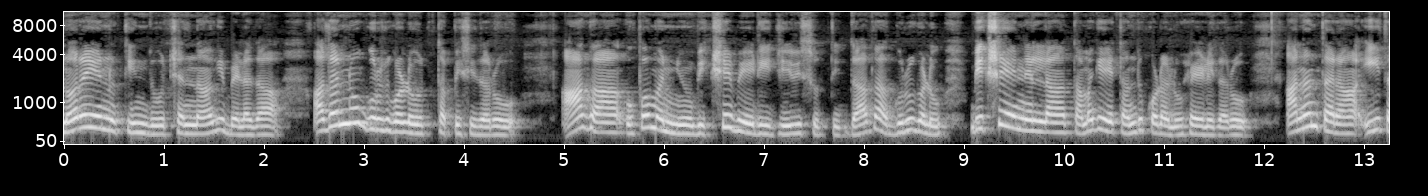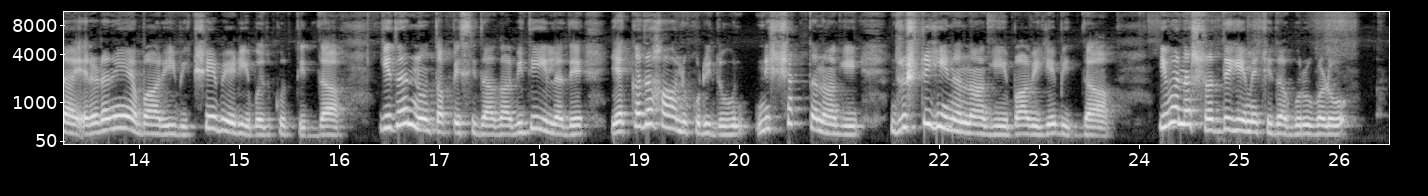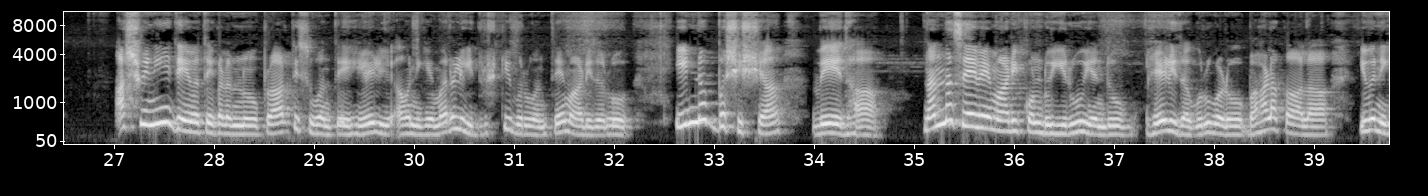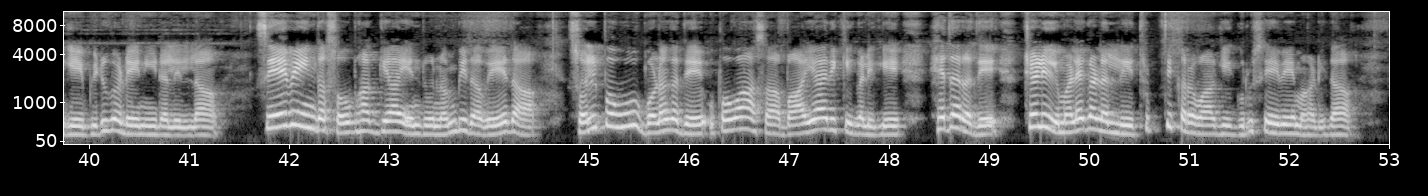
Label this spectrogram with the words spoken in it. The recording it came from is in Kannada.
ನೊರೆಯನ್ನು ತಿಂದು ಚೆನ್ನಾಗಿ ಬೆಳೆದ. ಅದನ್ನು ಗುರುಗಳು ತಪ್ಪಿಸಿದರು. ಆಗ ಉಪಮನ್ಯು ಭಿಕ್ಷೆ ಬೇಡಿ ಜೀವಿಸುತ್ತಿದ್ದಾಗ ಗುರುಗಳು ಭಿಕ್ಷೆಯನ್ನೆಲ್ಲ ತಮಗೆ ತಂದುಕೊಡಲು ಹೇಳಿದರು. ಅನಂತರ ಈತ ಎರಡನೆಯ ಬಾರಿ ಭಿಕ್ಷೆ ಬೇಡಿ ಬದುಕುತ್ತಿದ್ದ. ಇದನ್ನು ತಪ್ಪಿಸಿದಾಗ ವಿಧಿಯಿಲ್ಲದೆ ಎಕ್ಕದ ಹಾಲು ಕುಡಿದು ನಿಶ್ಶಕ್ತನಾಗಿ, ದೃಷ್ಟಿಹೀನನಾಗಿ ಬಾವಿಗೆ ಬಿದ್ದ. ಇವನ ಶ್ರದ್ಧೆಗೆ ಮೆಚ್ಚಿದ ಗುರುಗಳು ಅಶ್ವಿನಿ ದೇವತೆಗಳನ್ನು ಪ್ರಾರ್ಥಿಸುವಂತೆ ಹೇಳಿ ಅವನಿಗೆ ಮರಳಿ ದೃಷ್ಟಿ ಬರುವಂತೆ ಮಾಡಿದರು. ಇನ್ನೊಬ್ಬ ಶಿಷ್ಯ ವೇದ. ನನ್ನ ಸೇವೆ ಮಾಡಿಕೊಂಡು ಇರು ಎಂದು ಹೇಳಿದ ಗುರುಗಳು, ಬಹಳ ಕಾಲ ಇವನಿಗೆ ಬಿಡುಗಡೆ ನೀಡಲಿಲ್ಲ. ಸೇವೆಯಿಂದ ಸೌಭಾಗ್ಯ ಎಂದು ನಂಬಿದ ವೇದ ಸ್ವಲ್ಪವೂ ಗೊಣಗದೆ ಉಪವಾಸ ಬಾಯಾರಿಕೆಗಳಿಗೆ ಹೆದರದೆ ಚಳಿ ಮಳೆಗಳಲ್ಲಿ ತೃಪ್ತಿಕರವಾಗಿ ಗುರುಸೇವೆ ಮಾಡಿದ.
